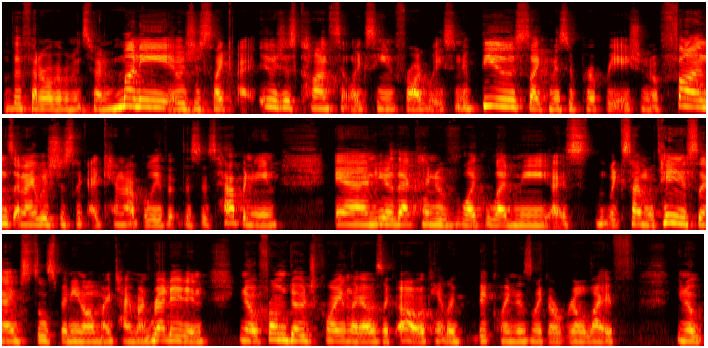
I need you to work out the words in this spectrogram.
the federal government spend money. It was just like it was just constant like seeing fraud, waste, and abuse, like misappropriation of funds, and I was just like, I cannot believe that this is happening and you know that kind of like led me like simultaneously i'm still spending all my time on reddit and you know from dogecoin like i was like oh okay like bitcoin is like a real life you know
